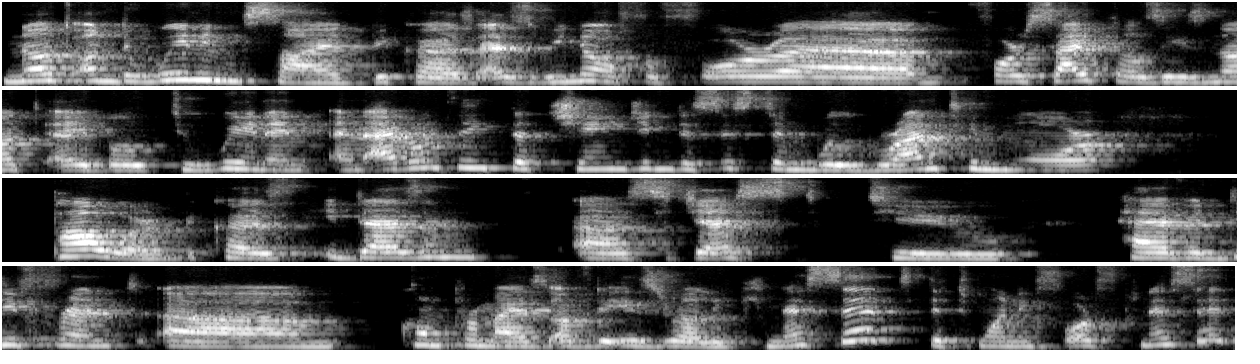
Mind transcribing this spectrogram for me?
not on the winning side because as we know for four uh, four cycles he's not able to win. And, and i don't think that changing the system will grant him more power because it doesn't uh, suggest to have a different um, compromise of the israeli knesset the 24th knesset.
